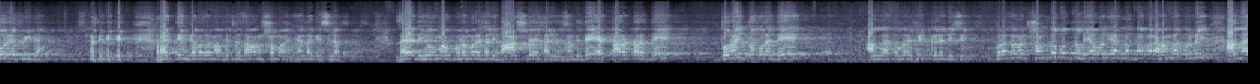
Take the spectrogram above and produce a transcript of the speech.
ওরে ফিডা। রাত তিনটা বাজে মাহফিলতে যাওয়ার সময় হেন্দা গেছিলাম। যাইয়া দেখি ওমা মরে মরে খালি বাস রে খালি দে, একটা আর একটা দে, তোরাই তো করে দে। আল্লাহ তো করে ফিট করে দিছে। তোরা যেমন সঙ্গবদ্ধ হইয়া বলি, আল্লাহর দরবারে হামলা করবি, আল্লাহ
